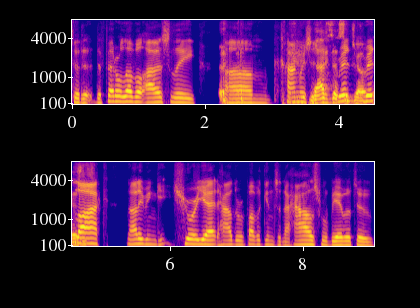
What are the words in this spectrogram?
to the, the federal level. Obviously, um, Congress is grid, gridlock. Not even sure yet how the Republicans in the House will be able to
